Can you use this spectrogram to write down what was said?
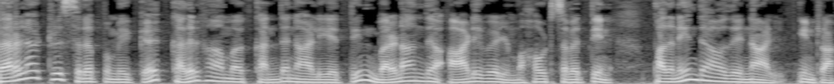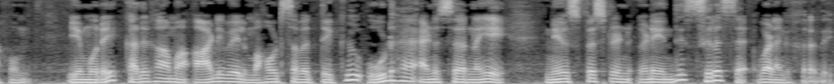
வரலாற்று சிறப்புமிக்க கதிர்காம கந்தன் ஆலயத்தின் வருடாந்த ஆடிவேல் மகோத்சவத்தின் பதினைந்தாவது நாள் இன்றாகும். இம்முறை கதிர்காம ஆடிவேல் மகோத்சவத்துக்கு ஊடக அனுசரணையை நியூஸ் பெஸ்டன் இணைந்து சிரச வழங்குகிறது.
